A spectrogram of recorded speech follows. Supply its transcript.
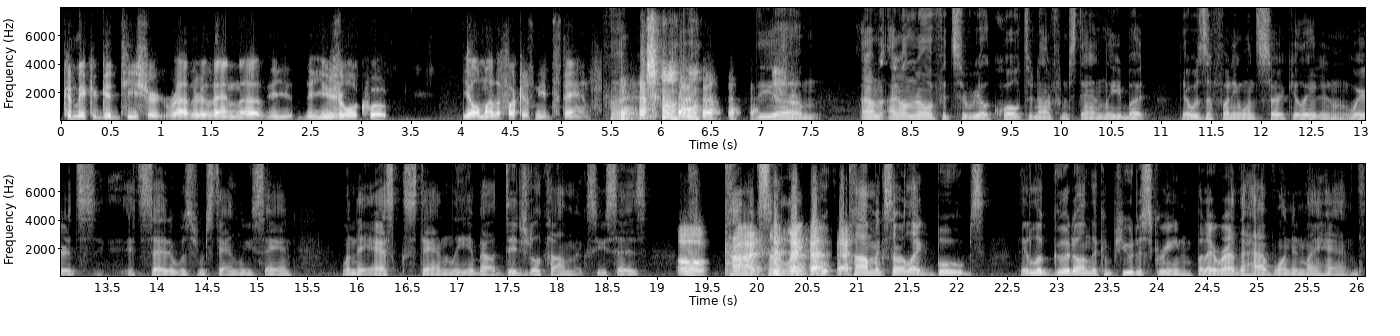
could make a good T-shirt rather than uh, the the usual quote, "Y'all motherfuckers need Stan." the um I don't I don't know if it's a real quote or not from Stan Lee, but there was a funny one circulating where it's it said it was from Stan Lee saying when they asked Stan Lee about digital comics, he says Oh, comics God. are like bo- comics are like boobs. They look good on the computer screen, but I'd rather have one in my hand.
